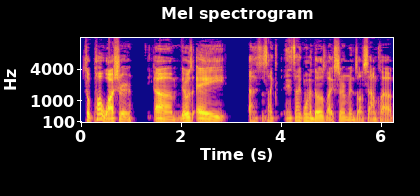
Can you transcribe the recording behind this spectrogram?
so Paul Washer, um, there was a uh, it's like it's like one of those like sermons on SoundCloud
